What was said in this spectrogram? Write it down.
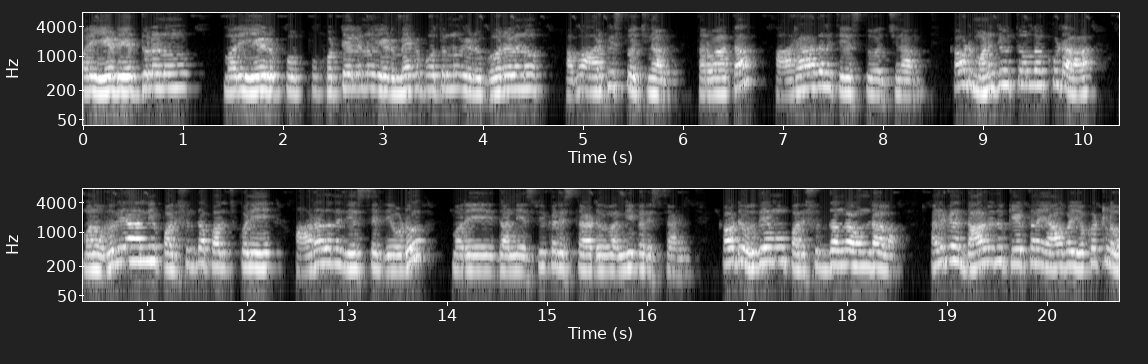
మరి ఏడు ఎద్దులను మరి ఏడు పొ- పొట్టేళ్ళను ఏడు మేకపోతులను ఏడు గొర్రెలను అర్పిస్తూ వచ్చినారు. తర్వాత ఆరాధన చేస్తూ వచ్చినారు. కాబట్టి మన జీవితంలో కూడా మన హృదయాన్ని పరిశుద్ధపరచుకొని ఆరాధన చేస్తే దేవుడు మరి దాన్ని స్వీకరిస్తాడు అంగీకరిస్తాడు. కాబట్టి హృదయము పరిశుద్ధంగా ఉండాలి. అందుకని దావిదు కీర్తన యాభై ఒకటిలో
